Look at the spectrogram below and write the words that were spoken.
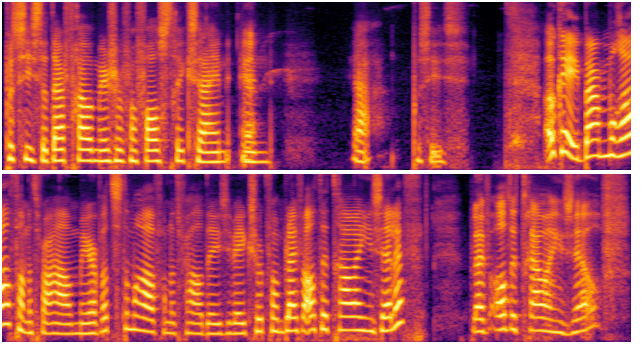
Precies, dat daar vrouwen meer soort van valstrik zijn. Ja. En ja, precies. Oké, maar moraal van het verhaal meer. Wat is de moraal van het verhaal deze week? Een soort van blijf altijd trouw aan jezelf? Blijf altijd trouw aan jezelf.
